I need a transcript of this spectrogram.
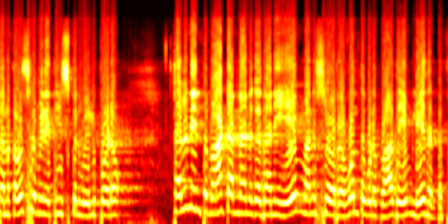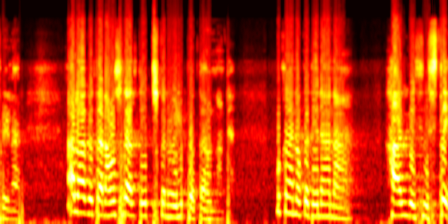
తనకు అవసరమైన తీసుకుని వెళ్ళిపోవడం తల్లిని ఇంత మాట అన్నాను కదా అని ఏం మనసులో రవ్వంత కూడా బాధ ఏం లేదంట ప్రియులారి. అలాగ తన అవసరాలు తీర్చుకొని వెళ్ళిపోతా ఉన్నట ఒకనొక దినాన హాలిడేస్ ఇస్తే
